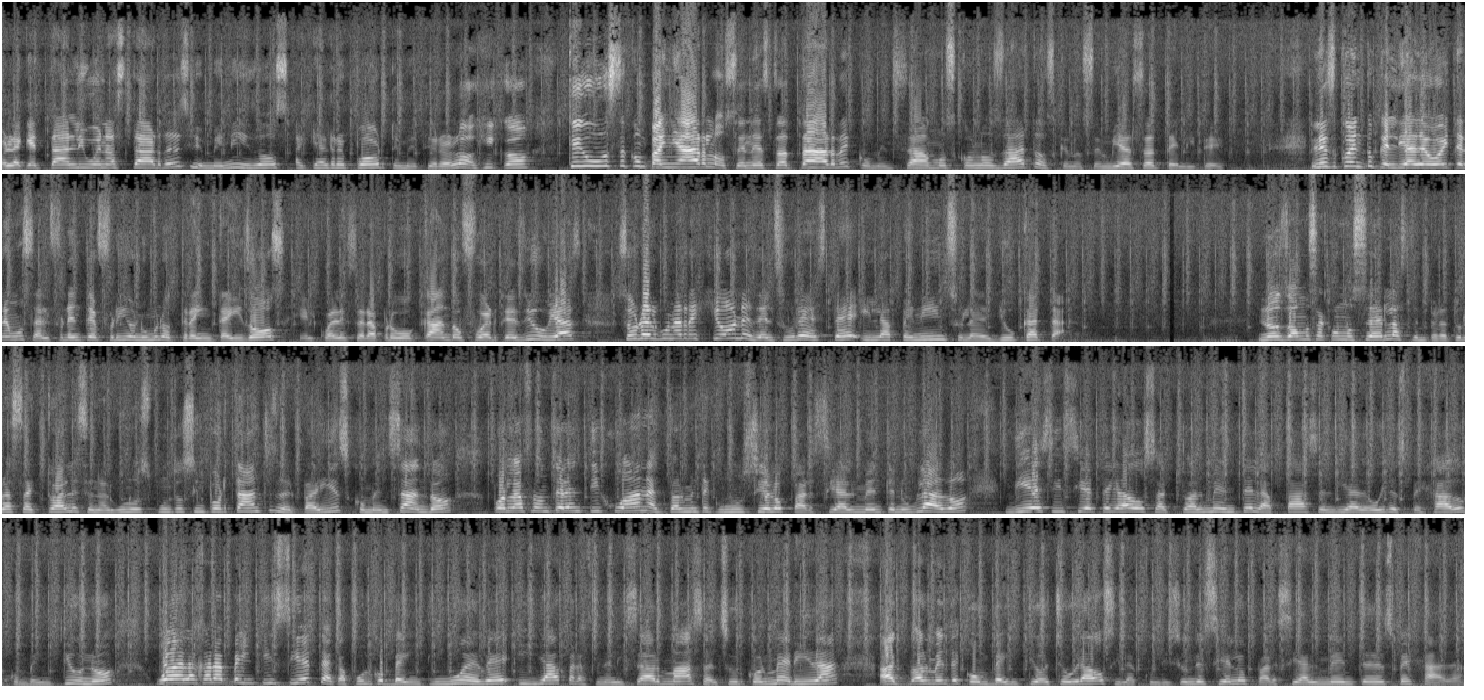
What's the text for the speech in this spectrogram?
Hola, ¿qué tal y buenas tardes? Bienvenidos aquí al reporte meteorológico. Qué gusto acompañarlos en esta tarde. Comenzamos con los datos que nos envía satélite. Les cuento que el día de hoy tenemos al Frente Frío número 32, el cual estará provocando fuertes lluvias sobre algunas regiones del sureste y la península de Yucatán. Nos vamos a conocer las temperaturas actuales en algunos puntos importantes del país, comenzando por la frontera en Tijuana, actualmente con un cielo parcialmente nublado, 17 grados actualmente, La Paz el día de hoy despejado con 21, Guadalajara 27, Acapulco 29 y ya para finalizar más al sur con Mérida, actualmente con 28 grados y la condición de cielo parcialmente despejada.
